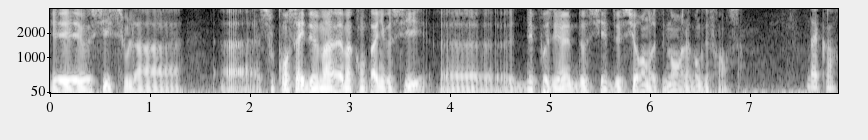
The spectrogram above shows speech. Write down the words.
et aussi sous la sous conseil de ma, ma compagne aussi, euh, déposer un dossier de surendettement à la Banque de France. D'accord.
